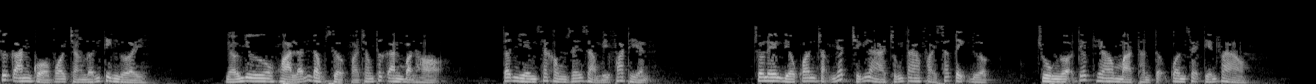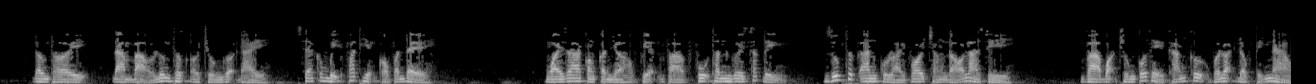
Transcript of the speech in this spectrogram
Sức ăn của voi trắng lớn kinh người. Nếu như hòa lẫn độc dược vào trong thức ăn bọn họ, tất nhiên sẽ không dễ dàng bị phát hiện. Cho nên điều quan trọng nhất chính là chúng ta phải xác định được chuồng ngựa tiếp theo mà thần tượng quân sẽ tiến vào. Đồng thời, đảm bảo lương thực ở chuồng ngựa này sẽ không bị phát hiện có vấn đề. Ngoài ra còn cần nhờ học viện và phụ thân ngươi xác định giúp thức ăn của loài voi trắng đó là gì, và bọn chúng có thể kháng cự với loại độc tính nào.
